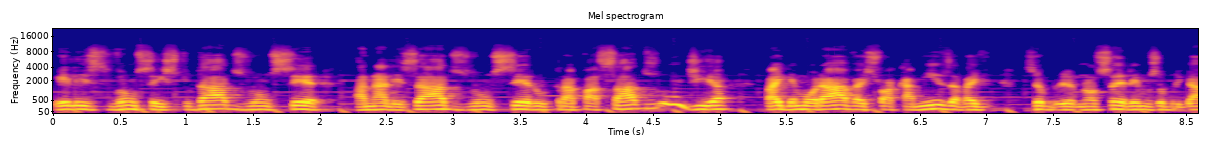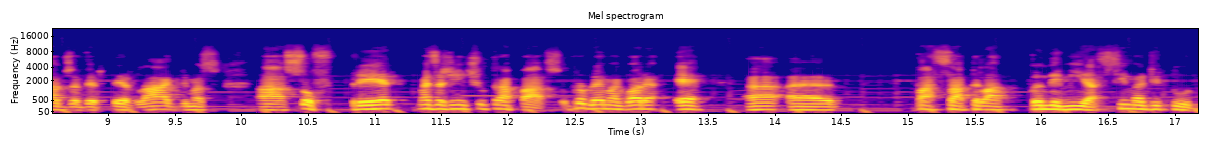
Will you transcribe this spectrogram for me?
eles vão ser estudados, vão ser analisados, vão ser ultrapassados. Um dia vai demorar, vai suar a camisa, vai nós seremos obrigados a verter lágrimas, a sofrer, mas a gente ultrapassa. O problema agora é passar pela pandemia acima de tudo.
